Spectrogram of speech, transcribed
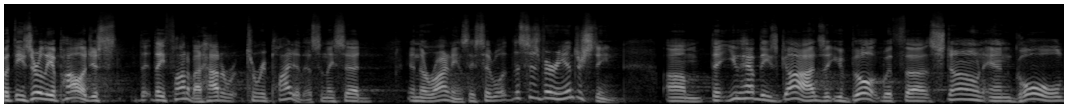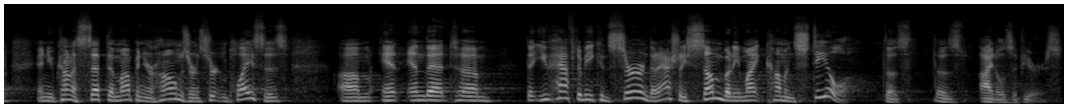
But these early apologists, they thought about how to, to reply to this. And they said, in their writings, they said, Well, this is very interesting um, that you have these gods that you've built with uh, stone and gold, and you kind of set them up in your homes or in certain places, um, and, and that, um, that you have to be concerned that actually somebody might come and steal those, those idols of yours.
